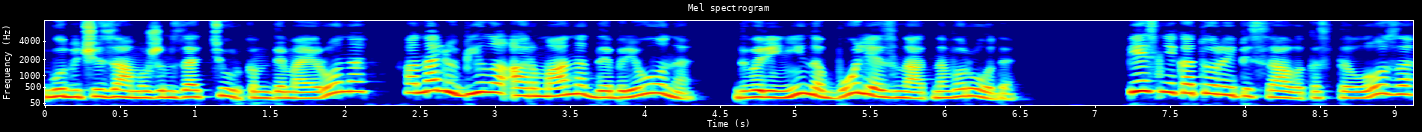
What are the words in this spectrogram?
Будучи замужем за тюрком де Майрона, она любила Армана де Бриона, дворянина более знатного рода. Песни, которые писала Кастеллоза,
